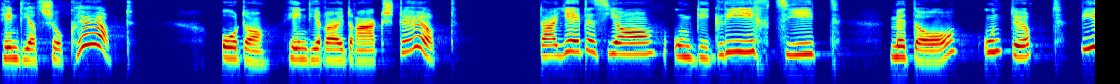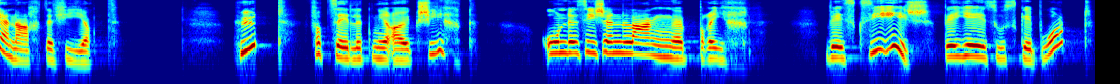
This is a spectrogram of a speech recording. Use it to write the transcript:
habt ihr es schon gehört? Oder habt ihr euch daran gestört? Da jedes Jahr um die gleiche Zeit man da und dort Weihnachten feiert. Heute erzählt mir euch Geschichte und es ist ein langer Bericht, wie es ist bei Jesus Geburt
